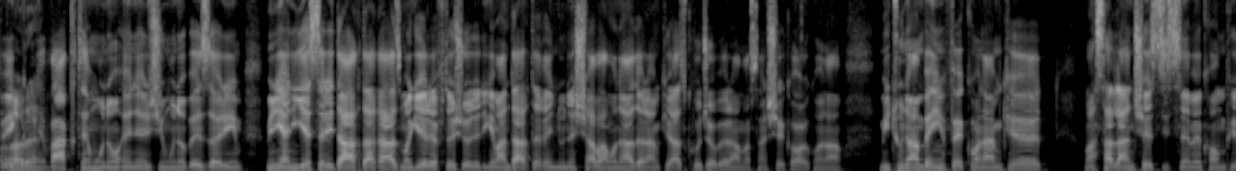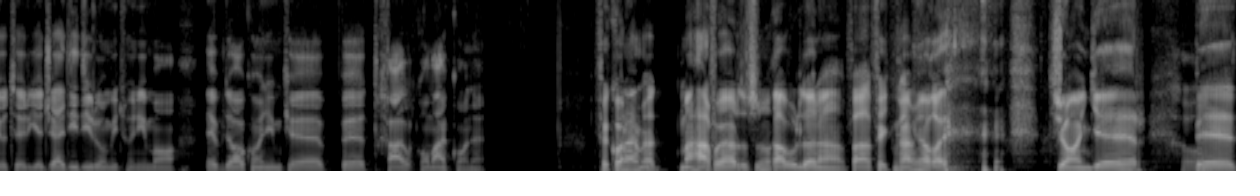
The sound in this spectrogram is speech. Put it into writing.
فکر آره. وقتمون و انرژیمون رو بذاریم. می‌دونی یعنی یه سری دغدغه از ما گرفته شده. دیگه من دغدغه نون شبمو ندارم که از کجا برم مثلا شکار کنم. می‌تونم به این فکر کنم که مثلا چه سیستم کامپیوتری جدیدی رو می‌تونیم ما ابداع کنیم که به خلق کمک کنه. فکر کنم من حرفای هر دوتون قبول دارم و فکر می‌کنم این آقای جانگر خب. به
